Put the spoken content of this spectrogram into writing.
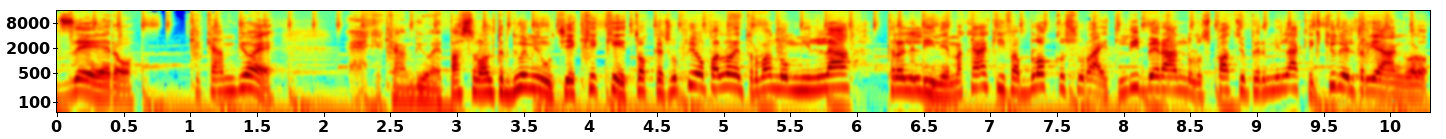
0. Che cambio è? Eh, che cambio è? Passano altri due minuti e Keke tocca il suo primo pallone trovando Milà tra le linee. Makanaki fa blocco su right, liberando lo spazio per Milà che chiude il triangolo.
